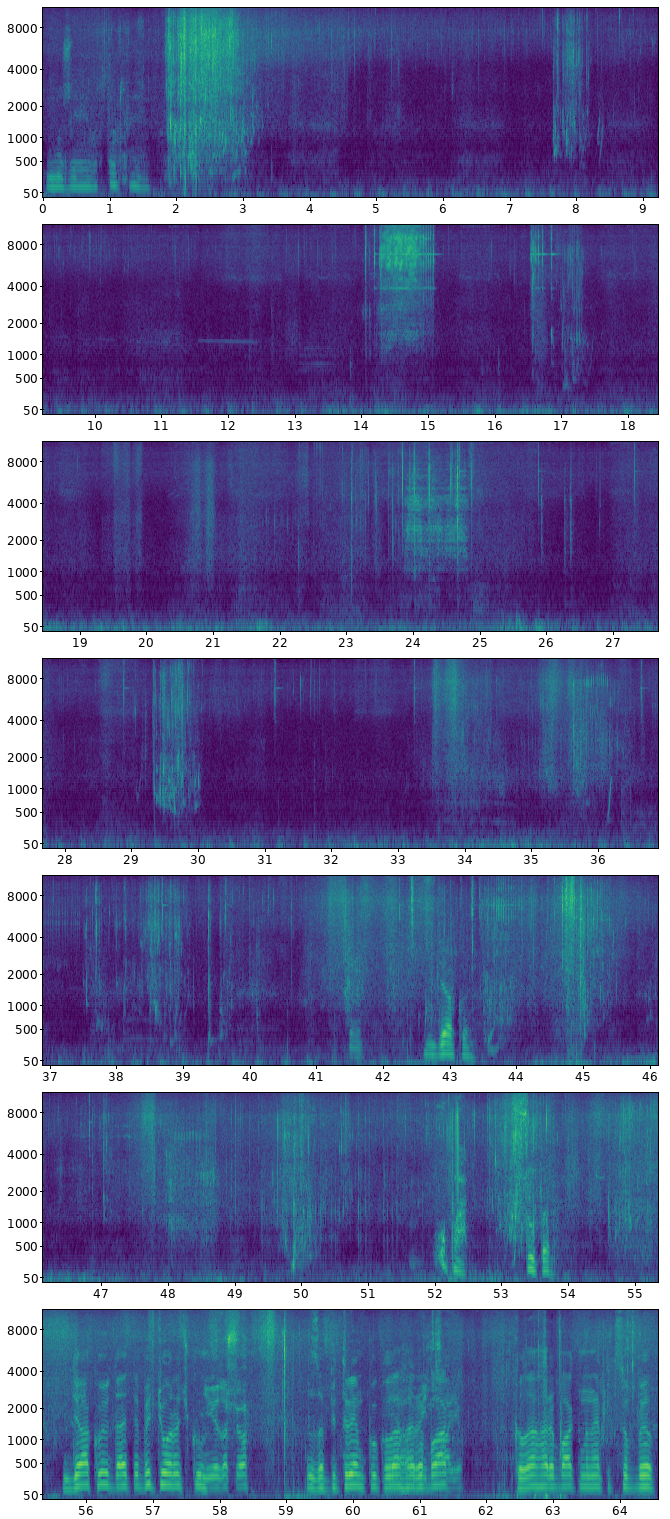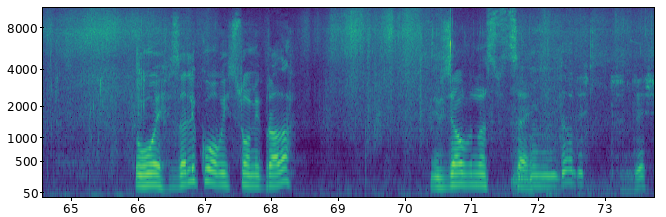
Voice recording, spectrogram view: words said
Може я його так візьму? Дякую. Опа! Супер! Дякую, дайте п'ятерочку Ні за що. за підтримку, колега Рибак. Колега Рибак мене підсобив. Ой, заліковий сомік, правда? І взяв у нас цей. Да, десь, десь,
